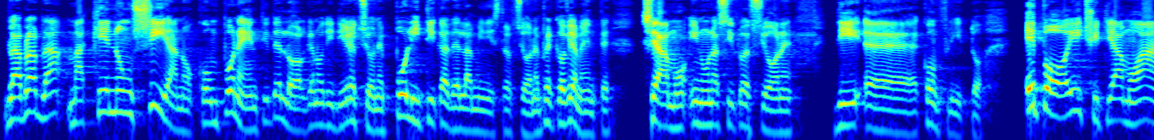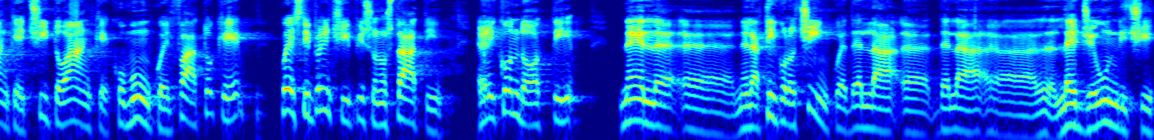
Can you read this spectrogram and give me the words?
bla bla bla, ma che non siano componenti dell'organo di direzione politica dell'amministrazione, perché ovviamente siamo in una situazione di eh, conflitto. E poi citiamo anche, cito anche comunque il fatto che questi principi sono stati ricondotti nel, eh, nell'articolo 5 della, eh, della eh, legge 11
